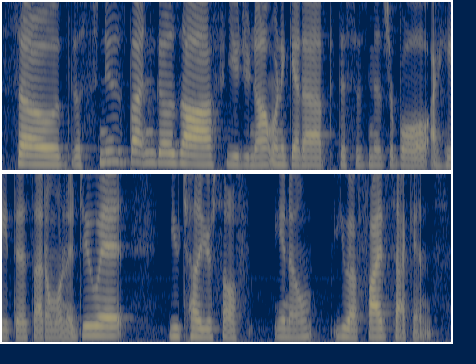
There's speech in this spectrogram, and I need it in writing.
So the snooze button goes off. You do not want to get up. This is miserable. I hate this. I don't want to do it. You tell yourself, you know, you have five seconds.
